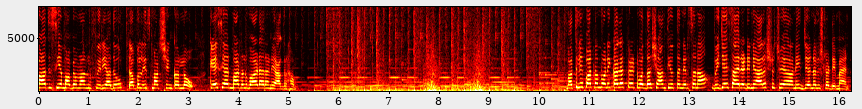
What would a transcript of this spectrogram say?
మాజీ సీఎం అభిమానులు ఫిర్యాదు డబుల్ ఇస్మార్ట్ శంకర్లో కేసీఆర్ మాటలు వాడారని ఆగ్రహం. మచిలీపట్నంలోని కలెక్టరేట్ వద్ద శాంతియుత నిరసన విజయసాయిరెడ్డిని అరెస్టు చేయాలని జర్నలిస్టుల డిమాండ్.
